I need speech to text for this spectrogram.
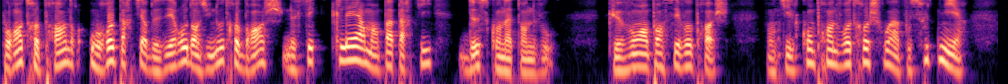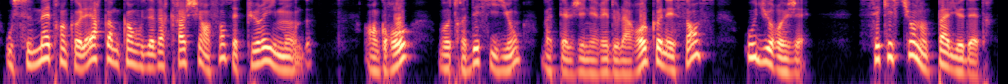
pour entreprendre ou repartir de zéro dans une autre branche ne fait clairement pas partie de ce qu'on attend de vous. Que vont en penser vos proches? Vont-ils comprendre votre choix, vous soutenir, ou se mettre en colère comme quand vous avez recraché enfant cette purée immonde? En gros, votre décision va-t-elle générer de la reconnaissance ou du rejet? Ces questions n'ont pas lieu d'être,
